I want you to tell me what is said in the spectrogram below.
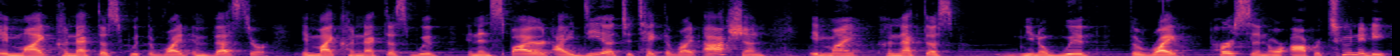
it might connect us with the right investor. It might connect us with an inspired idea to take the right action. It might connect us, you know, with the right person or opportunity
